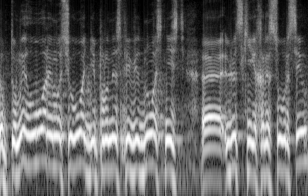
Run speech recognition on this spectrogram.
Тобто ми говоримо сьогодні про неспіввідносність е, людських ресурсів.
